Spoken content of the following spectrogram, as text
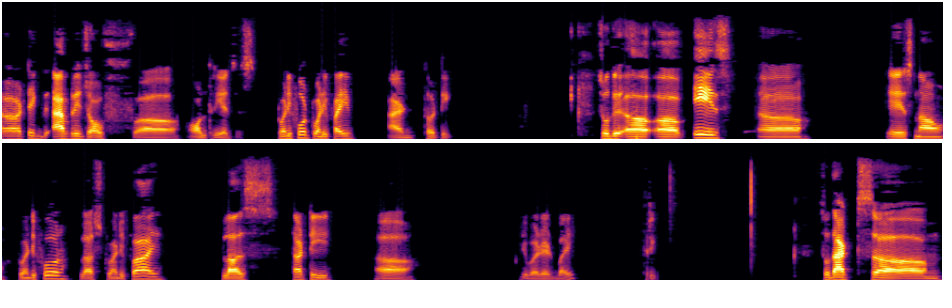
uh, take the average of uh, all three edges 24, 25 and 30. So, the uh, age uh, uh, is now 24 plus 25 plus 30 uh, divided by 3. So, that is um,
